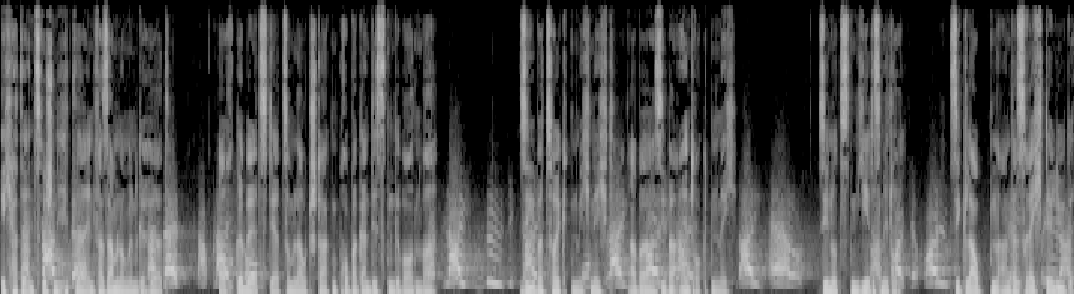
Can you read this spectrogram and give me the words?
Ich hatte inzwischen Hitler in Versammlungen gehört. Auch Goebbels, der zum lautstarken Propagandisten geworden war. Sie überzeugten mich nicht, aber sie beeindruckten mich. Sie nutzten jedes Mittel. Sie glaubten an das Recht der Lüge.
